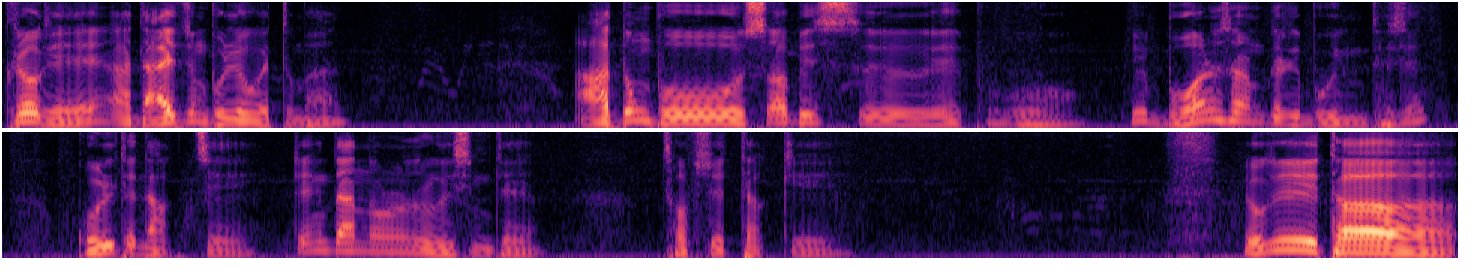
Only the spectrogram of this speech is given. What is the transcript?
그러게. 아 나이 좀 보려고 했더만. 아동 보호 서비스에 보고. 이게 뭐 하는 사람들이 모이는 데지? 고일대 낙제 깽단으로 의심됨 접시 닦기. 여기 다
